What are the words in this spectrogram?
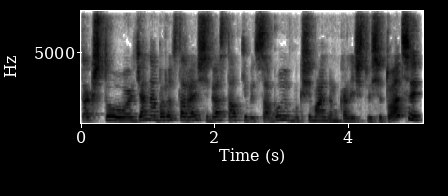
Так что я, наоборот, стараюсь себя сталкивать с собой в максимальном количестве ситуаций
